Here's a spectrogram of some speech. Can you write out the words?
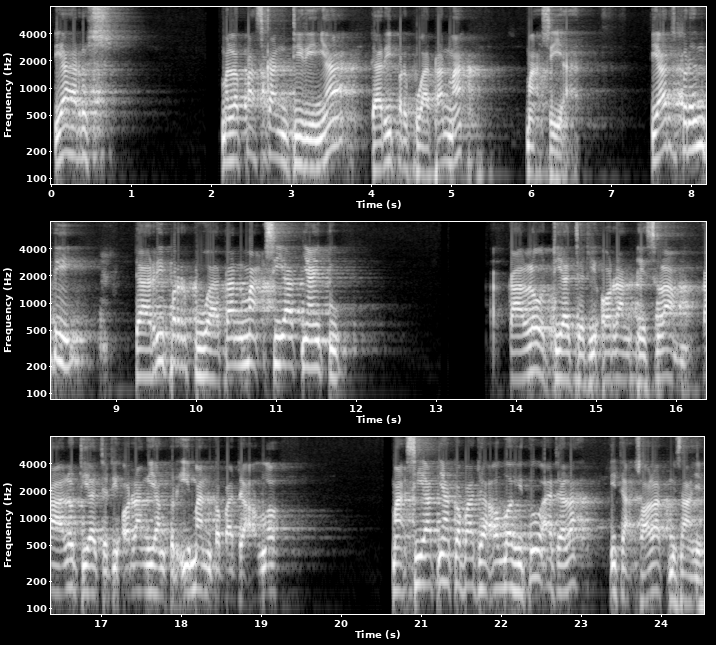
Dia harus melepaskan dirinya dari perbuatan mak maksiat. Dia harus berhenti dari perbuatan maksiatnya itu kalau dia jadi orang Islam kalau dia jadi orang yang beriman kepada Allah maksiatnya kepada Allah itu adalah tidak sholat misalnya.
